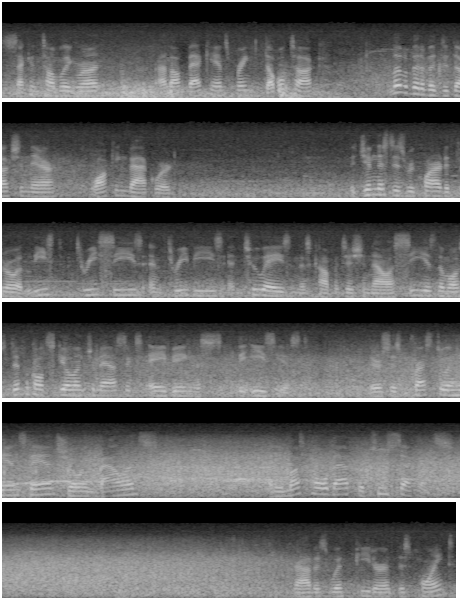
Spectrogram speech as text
Second tumbling run, round off back handspring, double tuck, a little bit of a deduction there, walking backward. The gymnast is required to throw at least three C's and three B's and two A's in this competition. Now, a C is the most difficult skill in gymnastics, A being the, the easiest. There's his press to a handstand, showing balance. And he must hold that for two seconds. The Crowd is with Peter at this point.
